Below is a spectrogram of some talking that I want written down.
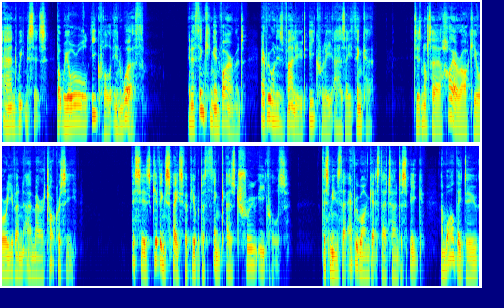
and weaknesses, but we are all equal in worth. In a thinking environment, everyone is valued equally as a thinker. It is not a hierarchy or even a meritocracy. This is giving space for people to think as true equals. This means that everyone gets their turn to speak, and while they do,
